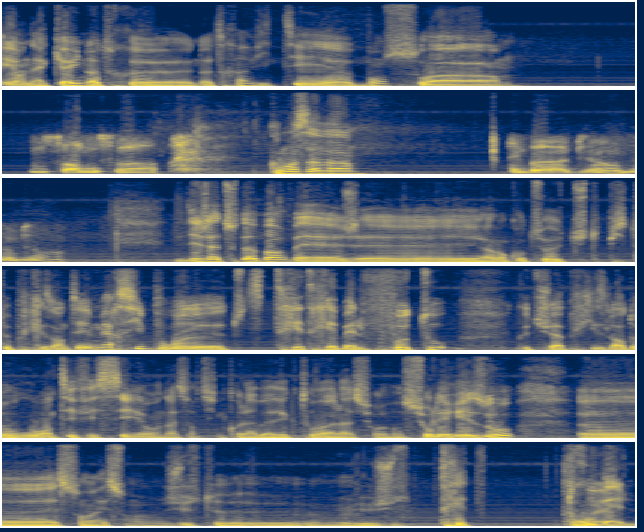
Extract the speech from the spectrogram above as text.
Et on accueille notre, euh, notre invité. Euh, Bonsoir. Bonsoir, bonsoir. Comment ça va? Eh bah bien, bien, bien. Déjà, tout d'abord, ben, avant qu'on te, tu te puisses te présenter, merci pour euh, toutes ces très très belles photos que tu as prises lors de Rouen TFC. On a sorti une collab avec toi là sur, sur les réseaux. Euh, elles, sont, elles sont juste, euh, juste très trop Ouais. belles,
